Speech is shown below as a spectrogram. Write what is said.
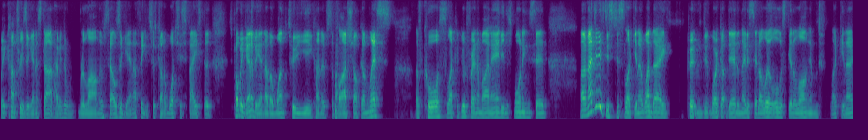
where countries are going to start having to rely on themselves again. I think it's just kind of watch your space, but it's probably going to be another one to two year kind of supply shock, unless, of course, like a good friend of mine, Andy, this morning said, oh, imagine if this just like, you know, one day Putin didn't woke up dead and they just said, oh, let, let's get along and like, you know,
